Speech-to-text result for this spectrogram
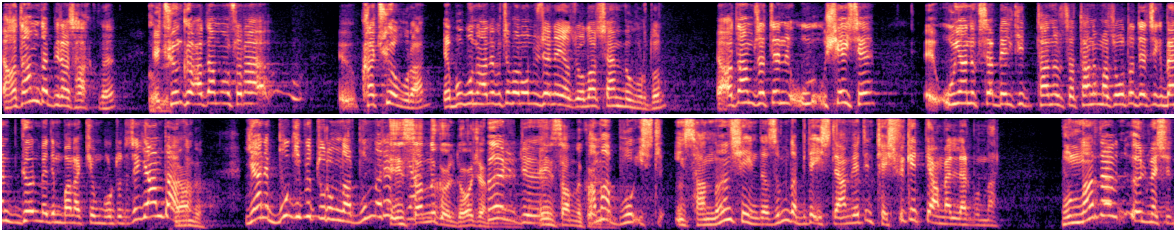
E adam da biraz haklı. E çünkü adam ondan sonra e, kaçıyor vuran. E bu bunu bu sefer onun üzerine yazıyorlar sen mi vurdun? E adam zaten şeyse e, uyanıksa belki tanırsa tanımasa o da dese ki ben görmedim bana kim vurdu dese yandı adam. Yandı. Yani bu gibi durumlar bunlar hep İnsanlık öldü hocam yani. Öldü. İnsanlık öldü. Ama bu insanlığın şeyinde zımında bir de İslamiyet'in teşvik ettiği ameller bunlar. Bunlar da ölmesi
